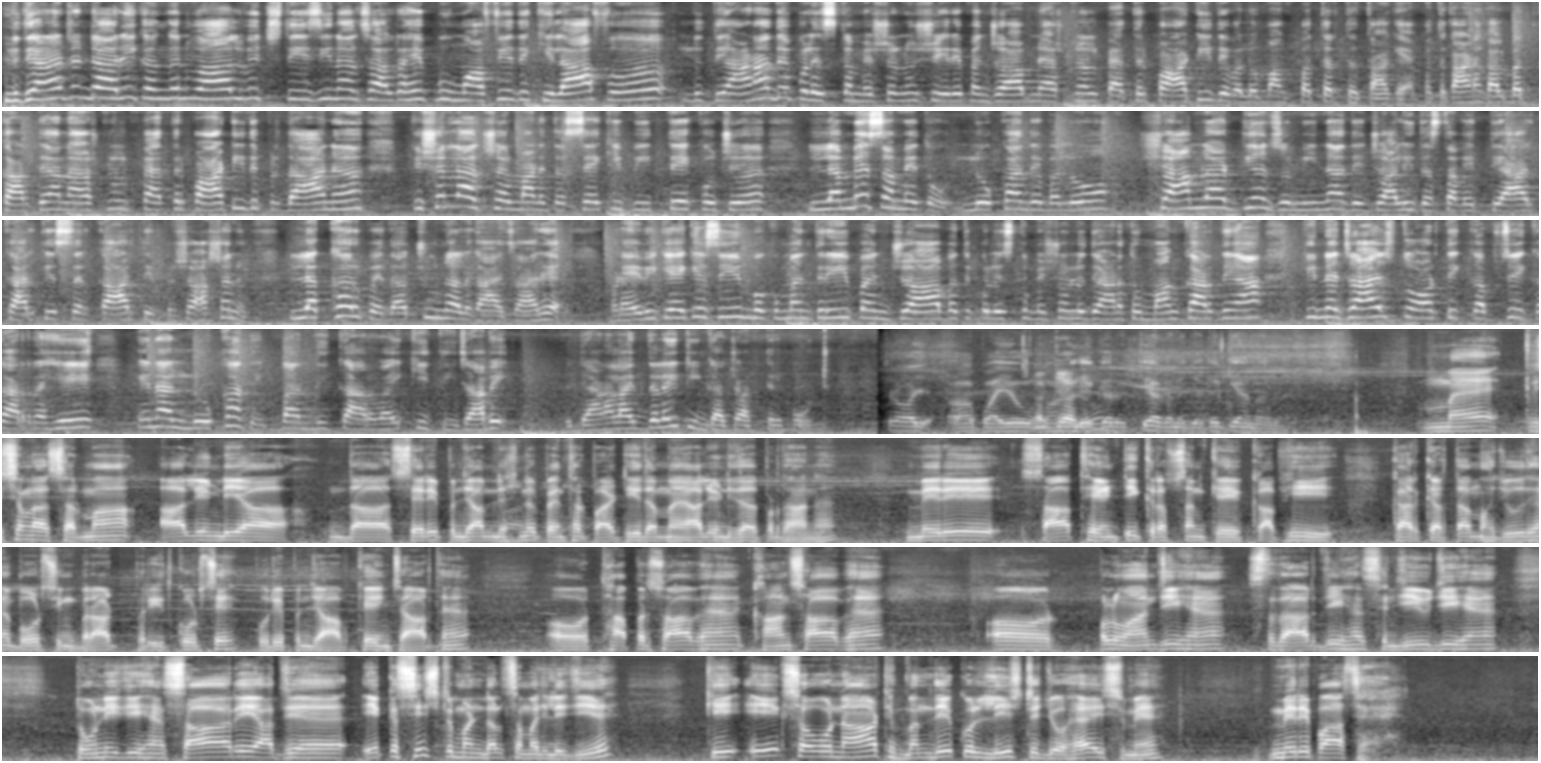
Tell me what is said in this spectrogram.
ਲੁਧਿਆਣਾ ਢੰਡਾਰੀ ਕੰਗਨਵਾਲ ਵਿੱਚ ਤੇਜ਼ੀ ਨਾਲ ਚੱਲ ਰਹੇ ਭੂ ਮਾਫੀਆ ਦੇ ਖਿਲਾਫ ਲੁਧਿਆਣਾ ਦੇ ਪੁਲਿਸ ਕਮਿਸ਼ਨਰ ਨੂੰ Shere Punjab national panther party ਦੇ ਵੱਲੋਂ ਮੰਗ ਪੱਤਰ ਦਿੱਤਾ ਗਿਆ। ਪੱਤਰਕਾਰ ਨਾਲ ਗੱਲਬਾਤ ਕਰਦਿਆਂ ਨੈਸ਼ਨਲ ਪੈਥਰ ਪਾਰਟੀ ਦੇ ਪ੍ਰਧਾਨ ਕਿਸ਼ਨ ਲਾਲ ਸ਼ਰਮਾ ਨੇ ਦੱਸਿਆ ਕਿ ਬੀਤੇ ਕੁਝ ਲੰਬੇ ਸਮੇਂ ਤੋਂ ਲੋਕਾਂ ਦੇ ਵੱਲੋਂ ਸ਼ਾਮਲਾਟ ਦੀਆਂ ਜ਼ਮੀਨਾਂ ਦੇ ਜਾਲੀ ਦਸਤਾਵੇਜ਼ ਤਿਆਰ ਕਰਕੇ ਸਰਕਾਰ ਤੇ ਪ੍ਰਸ਼ਾਸਨ ਨੂੰ ਲੱਖਾਂ ਰੁਪਏ ਦਾ ਚੂਨਾ ਲਗਾਇਆ ਜਾ ਰਿਹਾ ਹੁਣ ਇਹ ਵੀ ਕਹਿ ਕੇ ਸੀ ਮੁੱਖ ਮੰਤਰੀ ਪੰਜਾਬ ਅਤੇ ਪੁਲਿਸ ਕਮਿਸ਼ਨਰ ਲੁਧਿਆਣਾ ਤੋਂ ਮੰਗ ਕਰਦੇ ਹਾਂ ਕਿ ਨਜਾਇਜ਼ ਤੌਰ ਤੇ ਕਬਜ਼ੇ ਕਰ ਰਹੇ ਇਹਨਾਂ ਲੋਕਾਂ ਤੇ ਬੰਦੀ ਕਾਰਵਾਈ ਕੀਤੀ ਜਾਵੇ। ਲੁਧਿਆਣਾ ਲਾਈਵ ਦੇ ਲਈ ਟਿੰਗਾ ਚੌਟ ਦੀ ਰਿਪੋਰਟ। ਮੈਂ ਕ੍ਰਿਸ਼ਨ ਲਾਲ ਸ਼ਰਮਾ ਆਲ ਇੰਡੀਆ ਦਾ Shere Punjab national panther party ਦਾ ਮੈਂ ਆਲ ਇੰਡੀਆ ਦਾ ਪ੍ਰਧਾਨ ਹਾਂ। मेरे साथ एंटी करप्शन के काफ़ी कार्यकर्ता मौजूद हैं, बोर्ड सिंह बराड़ फरीदकोट से, पूरे पंजाब के इंचार्ज हैं और थापर साहब हैं, खान साहब हैं और पलवान जी हैं, सरदार जी हैं, संजीव जी हैं, टोनी जी हैं, सारे आज एक शिष्ट मंडल समझ लीजिए कि एक बंदे को लिस्ट जो है इसमें मेरे पास है।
